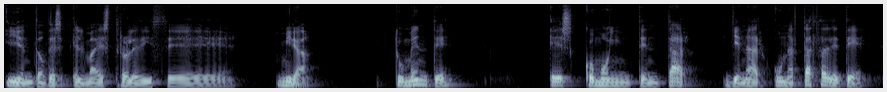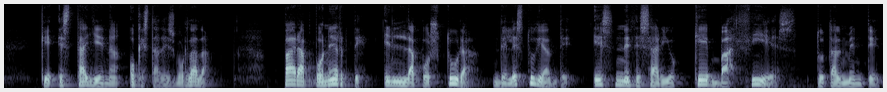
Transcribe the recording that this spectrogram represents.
Y entonces el maestro le dice, mira, tu mente es como intentar llenar una taza de té que está llena o que está desbordada. Para ponerte en la postura del estudiante es necesario que vacíes totalmente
